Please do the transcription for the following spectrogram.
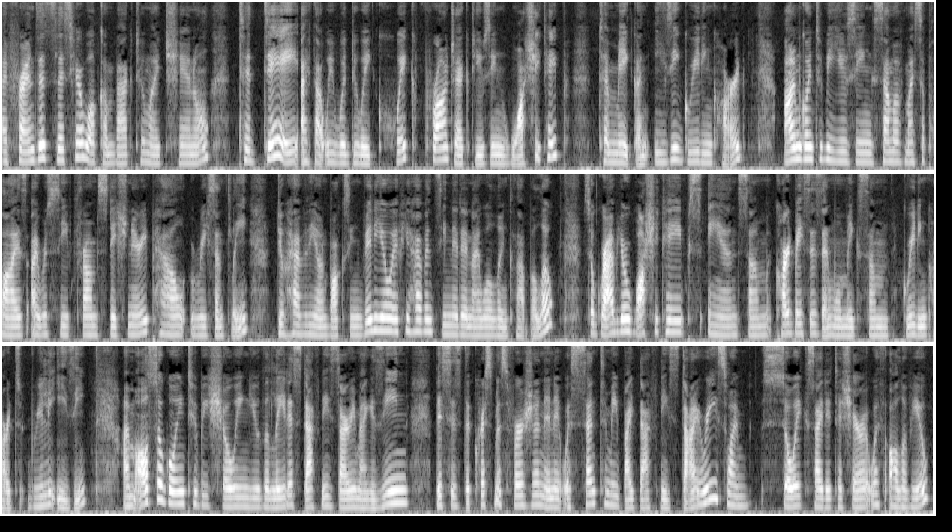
Hi friends, it's Liz here. Welcome back to my channel. Today I thought we would do a quick project using washi tape to make an easy greeting card. I'm going to be using some of my supplies I received from Stationery Pal recently. Do have the unboxing video if you haven't seen it and I will link that below. So grab your washi tapes and some card bases and we'll make some greeting cards really easy. I'm also going to be showing you the latest Daphne's Diary magazine. This is the Christmas version and it was sent to me by Daphne's Diary so I'm so excited to share it with all of you.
